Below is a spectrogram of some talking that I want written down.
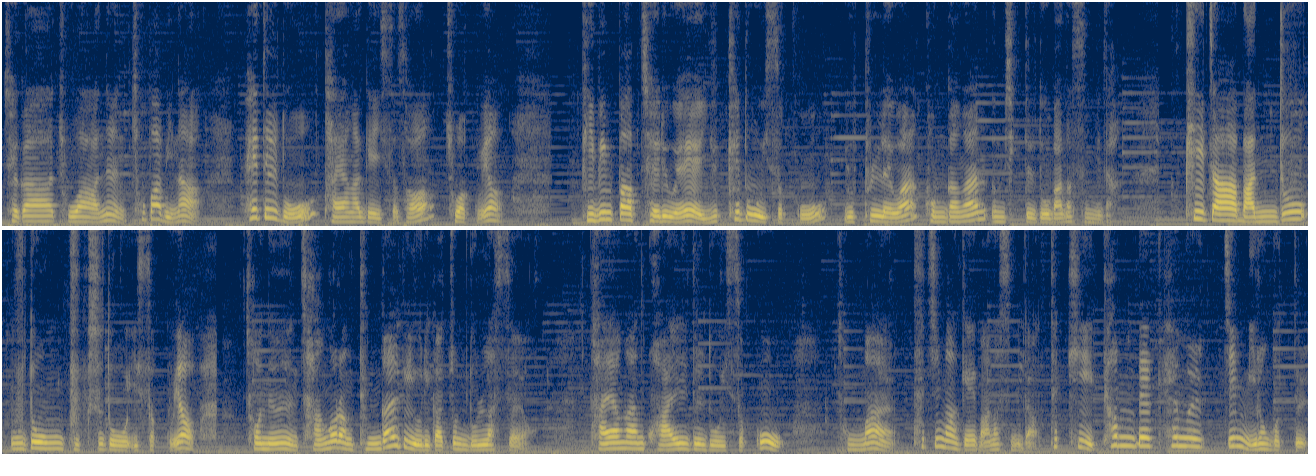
제가 좋아하는 초밥이나 회들도 다양하게 있어서 좋았고요. 비빔밥 재료에 육회도 있었고 요플레와 건강한 음식들도 많았습니다. 피자, 만두, 우동, 국수도 있었고요. 저는 장어랑 등갈비 요리가 좀 놀랐어요. 다양한 과일들도 있었고 정말 푸짐하게 많았습니다. 특히 편백, 해물찜 이런 것들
